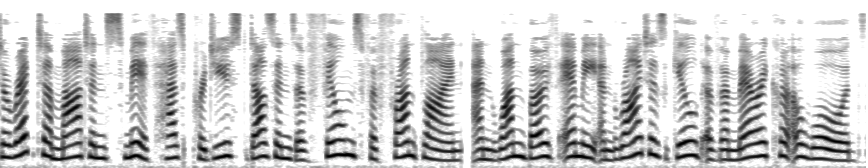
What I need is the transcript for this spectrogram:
Director Martin Smith has produced dozens of films for Frontline, and won both Emmy and Writers Guild of America awards.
